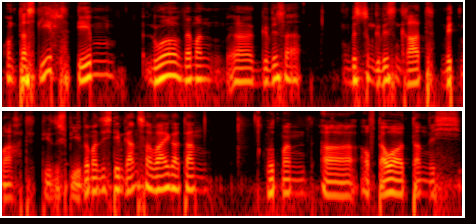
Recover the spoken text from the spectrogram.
und das geht eben nur, wenn man äh, gewisse, bis zum gewissen Grad mitmacht, dieses Spiel. Wenn man sich dem ganz verweigert, dann wird man äh, auf Dauer dann nicht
